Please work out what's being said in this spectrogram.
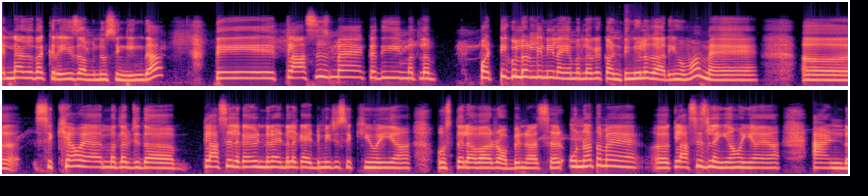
ਇੰਨਾ ਜ਼ਿਆਦਾ ਕਰੇਜ ਆ ਮੈਨੂੰ ਸਿੰਗਿੰਗ ਦਾ। ਤੇ ਕਲਾਸਿਸ ਮੈਂ ਕਦੀ ਮਤਲਬ ਪਾਰਟਿਕੂਲਰਲੀ ਨਹੀਂ ਲਾਈਆਂ ਮਤਲਬ ਕਿ ਕੰਟੀਨਿਊ ਲਗਾ ਰਹੀ ਹੋਵਾਂ। ਮੈਂ ਸਿੱਖਿਆ ਹੋਇਆ ਮਤਲਬ ਜਿੱਦਾਂ ਕਲਾਸਿਸ ਲਗਾਈ ਇੰਡੀਅਨ ਆਈਡਲ ਅਕੈਡਮੀ ਚ ਸਿੱਖੀ ਹੋਈ ਆ। ਉਸ ਤੋਂ ਇਲਾਵਾ ਰੋਬਿਨ ਰਾਜ ਸਰ ਉਹਨਾਂ ਤੋਂ ਮੈਂ ਕਲਾਸਿਸ ਲਈਆਂ ਹੋਈਆਂ ਆ। ਐਂਡ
